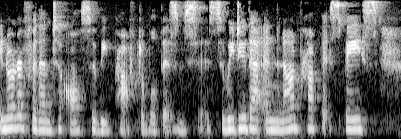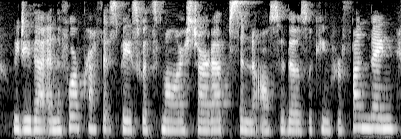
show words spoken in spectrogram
in order for them to also be profitable businesses. So, we do that in the nonprofit space, we do that in the for profit space with smaller startups and also those looking for funding.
